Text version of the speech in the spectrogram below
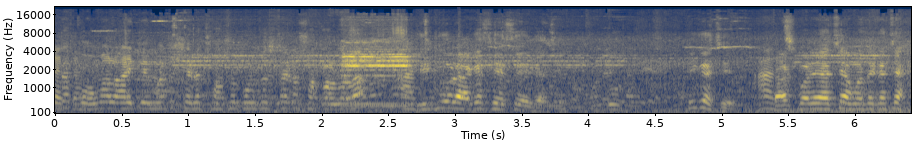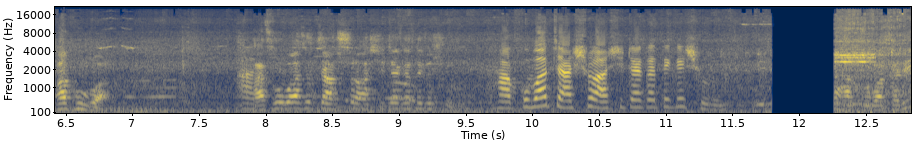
টাকা। আচ্ছা। কমাল আইটেম আছে সেটা ছশো পঞ্চাশ টাকা সকালবেলা। ভিডিওর আগে শেষ হয়ে গেছে। ঠিক আছে? আচ্ছা। তারপরে আছে আমাদের কাছে হাকুবা। আচ্ছা হাকুবা আছে চারশো আশি টাকা থেকে শুরু। হাকুবা চারশো আশি টাকা থেকে শুরু। হাকুবা শাড়ি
